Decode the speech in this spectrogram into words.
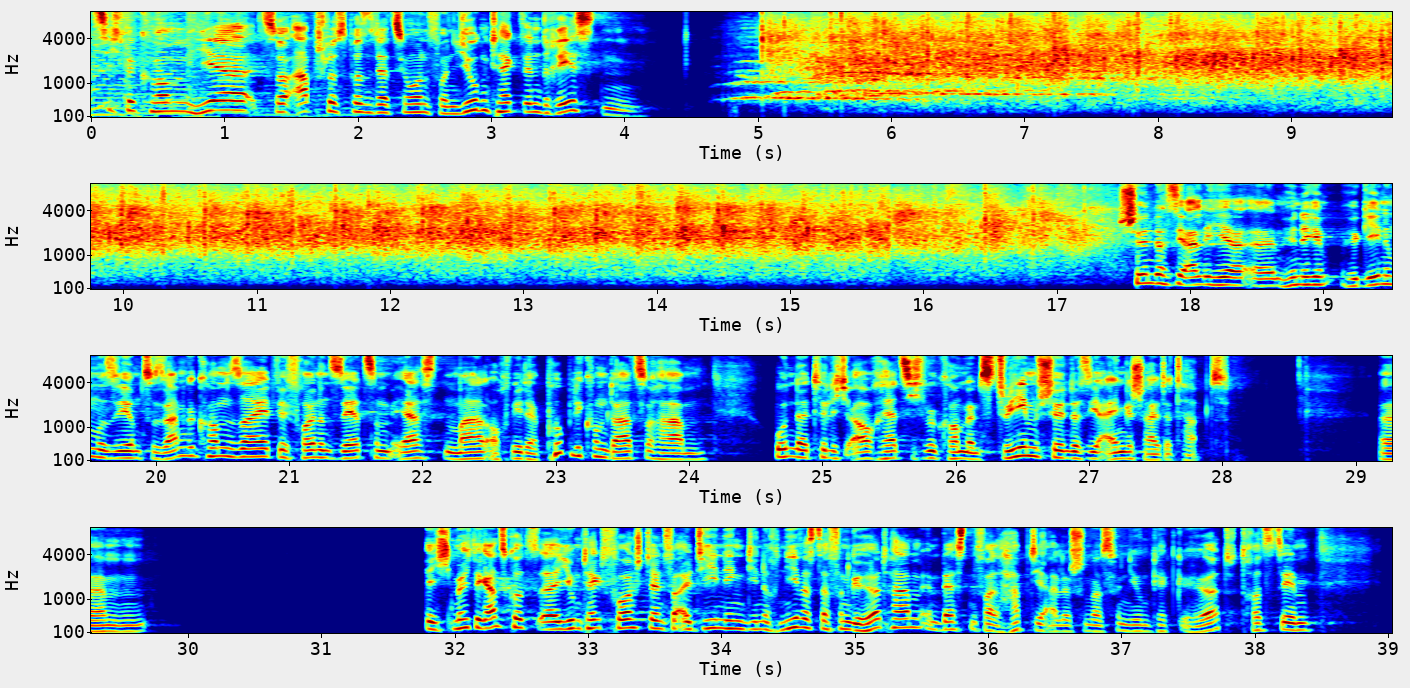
herzlich willkommen hier zur Abschlusspräsentation von Jugendhackt in Dresden. Schön, dass ihr alle hier äh, im Hygienemuseum zusammengekommen seid. Wir freuen uns sehr, zum ersten Mal auch wieder Publikum da zu haben. Und natürlich auch herzlich willkommen im Stream. Schön, dass ihr eingeschaltet habt. Ähm ich möchte ganz kurz äh, Jugendhack vorstellen für all diejenigen, die noch nie was davon gehört haben. Im besten Fall habt ihr alle schon was von Jugendhack gehört. Trotzdem,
